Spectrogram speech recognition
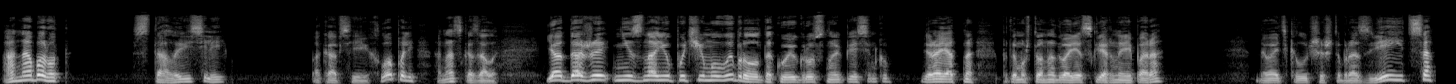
а наоборот, стало веселей. Пока все их хлопали, она сказала, «Я даже не знаю, почему выбрала такую грустную песенку. Вероятно, потому что на дворе скверная пора. Давайте-ка лучше, чтобы развеяться,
